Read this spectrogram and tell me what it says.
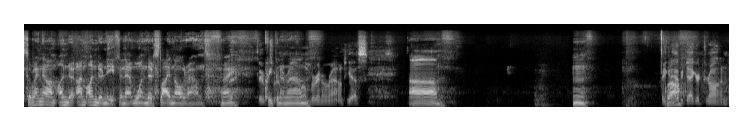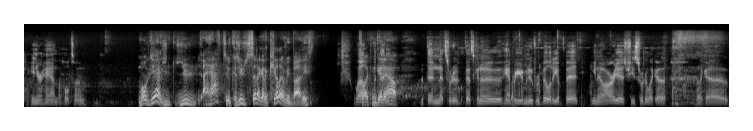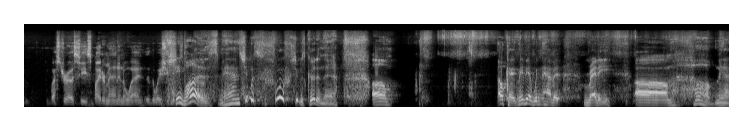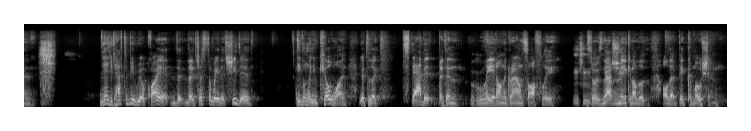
So right now I'm under. I'm underneath, and that one they're sliding all around, right? They're Creeping around. lumbering around. Yes. Um. Are you gonna have your dagger drawn in your hand the whole time? Well, yeah, you, you I have to because you said I got to kill everybody Well, so I can get then- out. But then that's sort of that's going to hamper your maneuverability a bit. You know, Arya, she's sort of like a like a Westerosi Spider-Man in a way. The, the way she was. She was man. She was. Whew, she was good in there. Um. okay, maybe I wouldn't have it ready. Um, oh man, yeah, you'd have to be real quiet. The, the just the way that she did. Even when you kill one, you have to like stab it, but then lay it on the ground softly, Mhm. so it's not Yeah, she- making all the all that big commotion.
